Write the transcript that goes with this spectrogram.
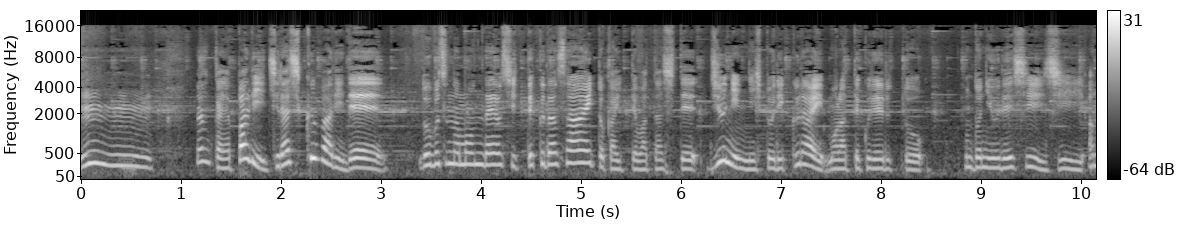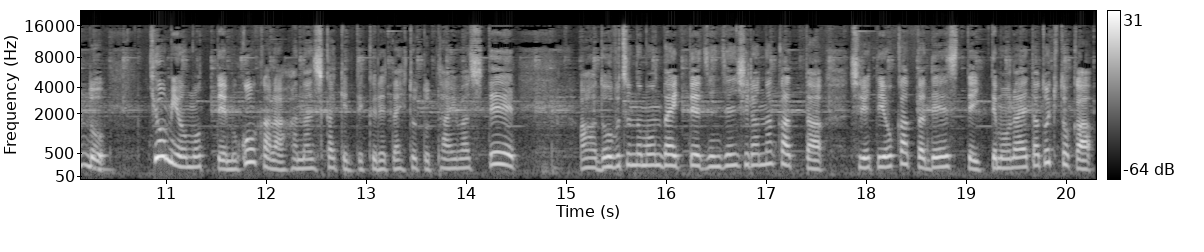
うんうん、なんかやっぱりチラシ配りで動物の問題を知ってくださいとか言って渡して10人に1人くらいもらってくれると本当に嬉しいしあと、うん。興味を持って向こうから話しかけてくれた人と対話してあ動物の問題って全然知らなかった知れてよかったですって言ってもらえた時とか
